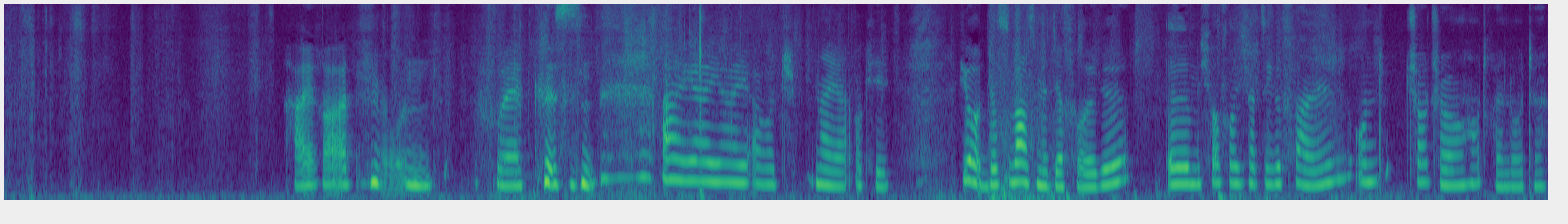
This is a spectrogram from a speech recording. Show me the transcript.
heiraten und Fred küssen. Eieiei, ouch. Naja, okay. Ja, das war's mit der Folge. Ähm, ich hoffe, euch hat sie gefallen und ciao, ciao. Haut rein, Leute.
